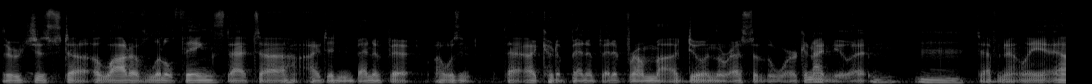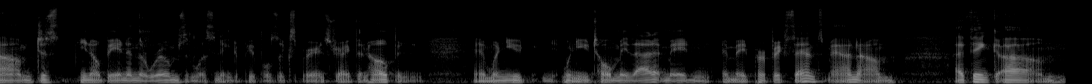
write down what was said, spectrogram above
there was just uh, a lot of little things that uh, I didn't benefit. I wasn't that I could have benefited from uh, doing the rest of the work, and I knew it. Definitely, um, just you know, being in the rooms and listening to people's experience, strength, and hope, and and when you when you told me that, it made it made perfect sense, man. Um, I think um,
